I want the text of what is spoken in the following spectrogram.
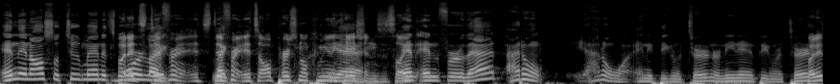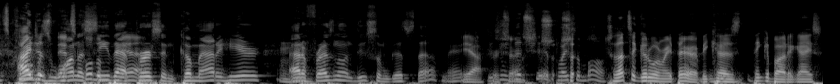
And then also, too, man, it's but more it's like, different. It's like- different. it's all personal communications. It's like, and, and for that, I don't, I don't want anything returned or need anything returned. but it's cool. I just it's want to cool see that yeah. person come out of here, out of. Fresno, and do some good stuff, man. Yeah, do for some sure. good shit. Play some ball. So that's a good one right there Mm-hmm. because think about it, guys.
